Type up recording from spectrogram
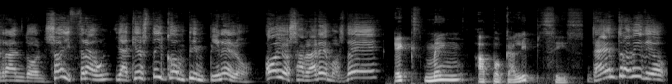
Random, soy Thrawn y aquí estoy con Pimpinelo. Hoy os hablaremos de... X-Men Apocalipsis. ¡Dentro vídeo!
